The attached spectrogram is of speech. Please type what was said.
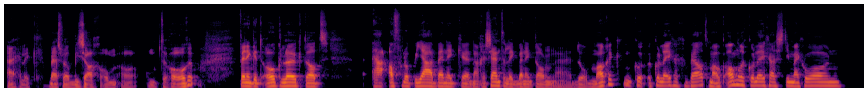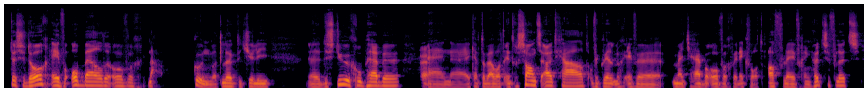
eigenlijk best wel bizar om, om te horen. Vind ik het ook leuk dat, ja, afgelopen jaar ben ik, uh, nou recentelijk ben ik dan door Mark, een, een, collega, gebeld, maar ook andere collega's die mij gewoon tussendoor even opbelden over, nou Koen, wat leuk dat jullie de stuurgroep hebben. Ja. En uh, ik heb er wel wat interessants uitgehaald. Of ik wil het nog even met je hebben over, weet ik wat, aflevering Hutsefluts.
